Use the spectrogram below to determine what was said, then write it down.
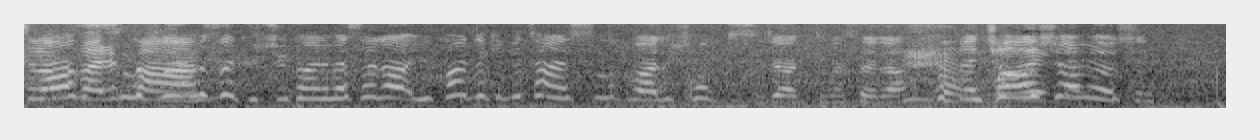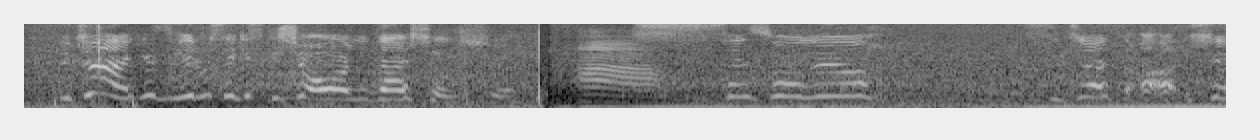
Sınıfları falan. Sınıflarımız da küçük. Hani mesela yukarıdaki bir tane sınıf vardı çok sıcaktı mesela. Hani çalışamıyorsun. Bütün herkes 28 kişi orada ders çalışıyor. Aa. Ses oluyor. Sıcak a- şey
